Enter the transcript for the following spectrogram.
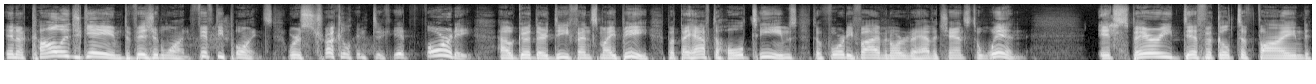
in a college game, Division 1. 50 points. We're struggling to hit 40. How good their defense might be, but they have to hold teams to 45 in order to have a chance to win. It's very difficult to find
